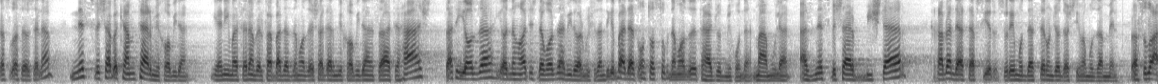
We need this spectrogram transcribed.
رسول الله صلی الله علیه و نصف شب کمتر میخوابیدن. یعنی مثلا بالفعل بعد از نماز عشاء اگر میخوابیدن ساعت 8 ساعت 11 یا نهایتش 12 بیدار می‌شدن. دیگه بعد از اون تا صبح نماز تهجد میخوندن معمولا. از نصف شب بیشتر که قبلا در تفسیر سوره مدثر اونجا داشتیم و مزمل. رسول الله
